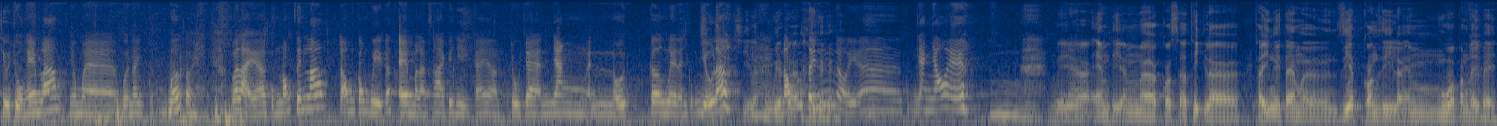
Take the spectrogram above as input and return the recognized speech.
chiều chuộng em lắm nhưng mà bữa nay cũng bớt rồi. Với lại cũng nóng tính lắm. Trong công việc á em mà làm sai cái gì cái chu cha anh nhăn anh nổi cơn lên anh cũng dữ lắm. Chỉ là công việc nóng thôi ạ. tính rồi ờ, cũng nhăn nhó em. Với ờ, em thì em ờ, có sở thích là thấy người ta mà giết con gì là em mua con đấy về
